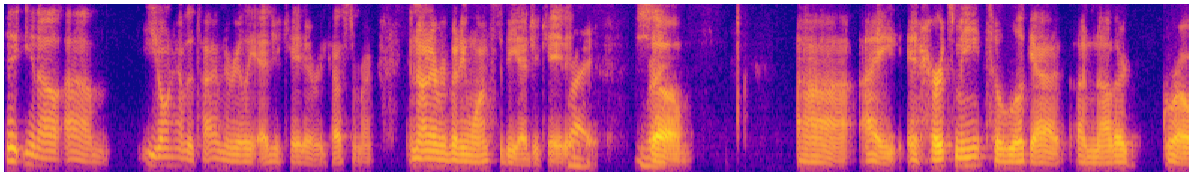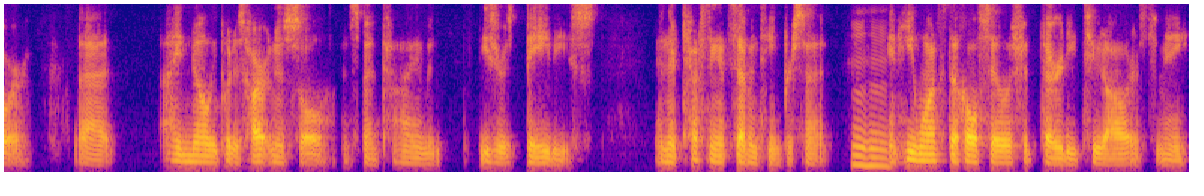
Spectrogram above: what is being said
you know, um, you don't have the time to really educate every customer and not everybody wants to be educated right so right. uh i it hurts me to look at another grower that i know he put his heart and his soul and spent time and these are his babies and they're testing at 17% mm-hmm. and he wants to wholesale it for $32 to me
